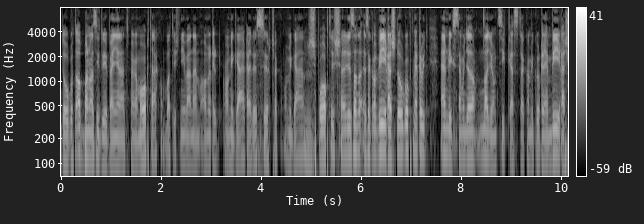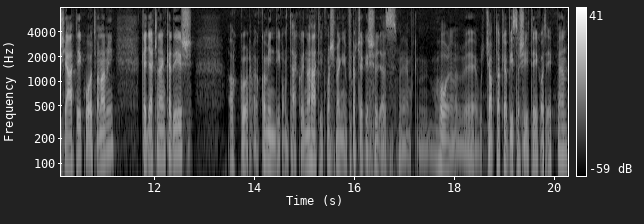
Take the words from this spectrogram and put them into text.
dolgot. Abban az időben jelent meg a Mortal Kombat is, nyilván nem Amigára először, csak Amigán hmm. sport is. Ez a, ezek a véres dolgok, mert úgy emlékszem, hogy a, nagyon cikkeztek, amikor ilyen véres játék volt valami, kegyetlenkedés, akkor, akkor mindig mondták, hogy na hát itt most megint fröcsög is, hogy ez hol csaptak a biztosítékot éppen.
